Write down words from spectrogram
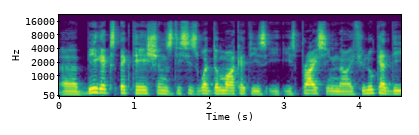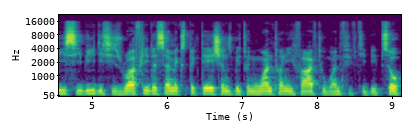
uh, big expectations. This is what the market is is pricing now. If you look at the ECB, this is roughly the same expectations between 125 to 150 bips. So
